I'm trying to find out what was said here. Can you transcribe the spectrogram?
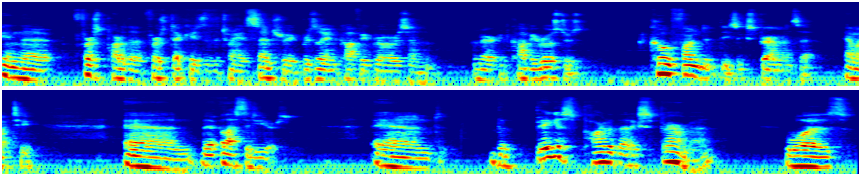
in the first part of the first decades of the 20th century, Brazilian coffee growers and American coffee roasters co-funded these experiments at MIT. And it lasted years. And the biggest part of that experiment was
